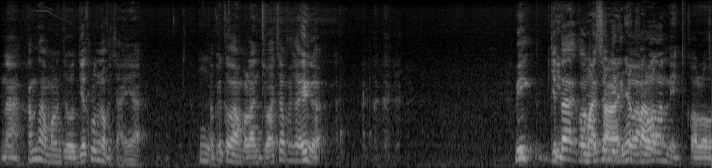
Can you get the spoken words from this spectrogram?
Nah kan ramalan zodiak lu nggak percaya? Hmm. tapi kalau ramalan cuaca percaya nggak nih kita masalahnya kalau ramalan nih kalau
